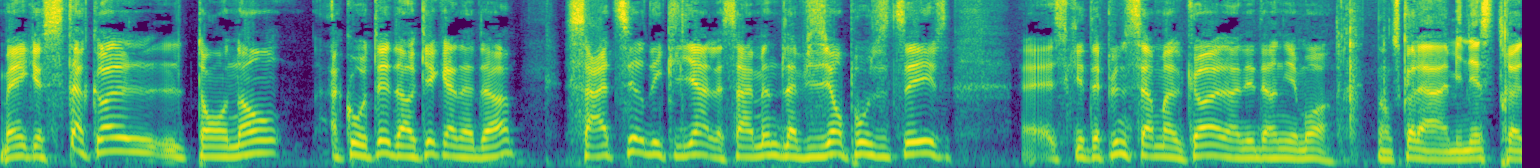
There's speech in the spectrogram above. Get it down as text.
Ben, que si t'accoles ton nom à côté de Hockey Canada, ça attire des clients, ça amène de la vision positive, ce qui était plus nécessairement le cas dans les derniers mois. En tout cas, la ministre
